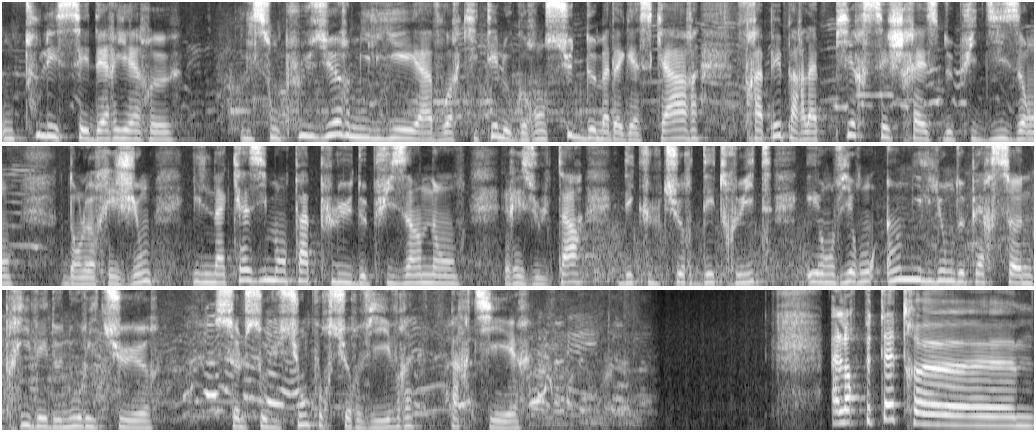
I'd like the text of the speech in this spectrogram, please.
ont tout laissé derrière eux. Ils sont plusieurs milliers à avoir quitté le grand sud de Madagascar, frappé par la pire sécheresse depuis dix ans. Dans leur région, il n'a quasiment pas plu depuis un an. Résultat, des cultures détruites et environ un million de personnes privées de nourriture. Seule solution pour survivre, partir. Alors peut-être euh,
